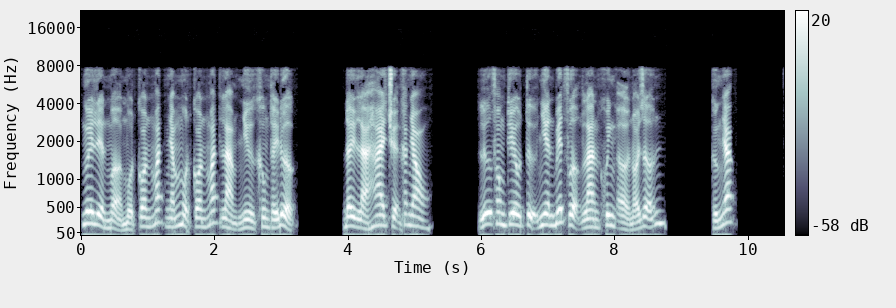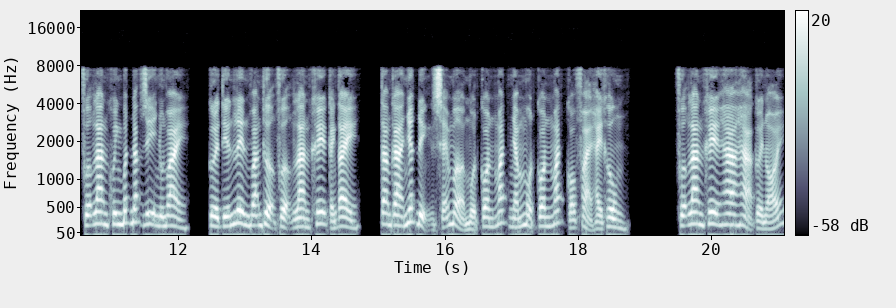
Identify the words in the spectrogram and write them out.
ngươi liền mở một con mắt nhắm một con mắt làm như không thấy được. Đây là hai chuyện khác nhau. Lữ Phong Tiêu tự nhiên biết Phượng Lan Khuynh ở nói giỡn. Cứng nhắc. Phượng Lan Khuynh bất đắc dĩ nhún vai, cười tiến lên vãn thượng Phượng Lan khê cánh tay, tam ca nhất định sẽ mở một con mắt nhắm một con mắt có phải hay không. Phượng Lan khê ha hả cười nói,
